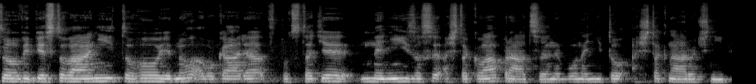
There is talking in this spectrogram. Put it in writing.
to vypěstování toho jednoho avokáda v podstatě není zase až taková práce, nebo není to až tak náročný,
